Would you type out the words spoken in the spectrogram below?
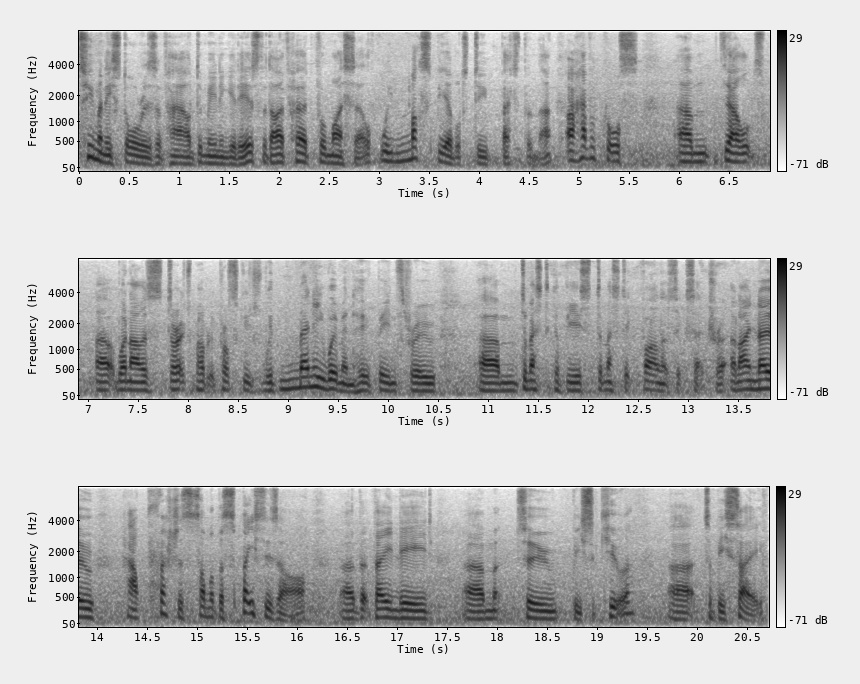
too many stories of how demeaning it is that I've heard for myself. We must be able to do better than that. I have, of course, um, dealt uh, when I was Director of Public Prosecutors with many women who've been through um, domestic abuse, domestic violence, etc. And I know how precious some of the spaces are uh, that they need um, to be secure, uh, to be safe,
